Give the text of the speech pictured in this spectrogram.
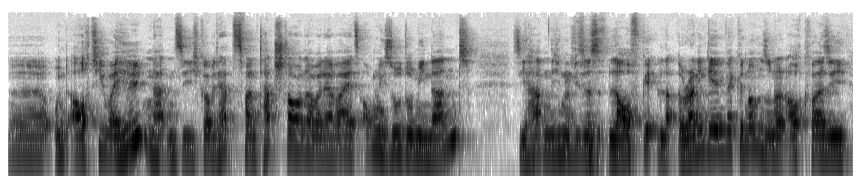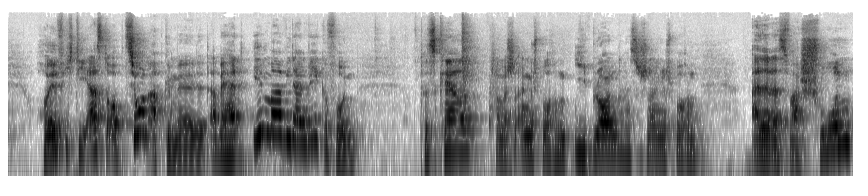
Äh, und auch T.Y. Hilton hatten sie, ich glaube, der hat zwar einen Touchdown, aber der war jetzt auch nicht so dominant. Sie haben nicht nur dieses Lauf Running Game weggenommen, sondern auch quasi häufig die erste Option abgemeldet. Aber er hat immer wieder einen Weg gefunden. Pascal, haben wir schon angesprochen, Ebron, hast du schon angesprochen. Also das war schon,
